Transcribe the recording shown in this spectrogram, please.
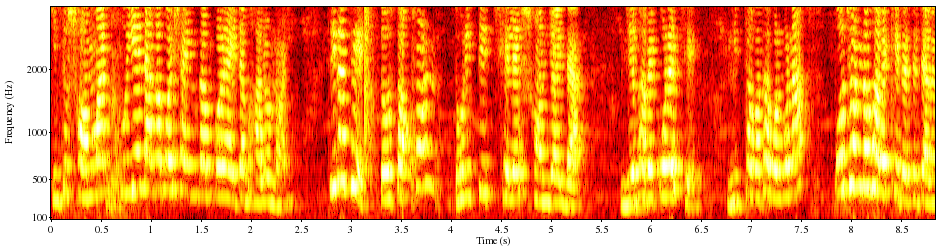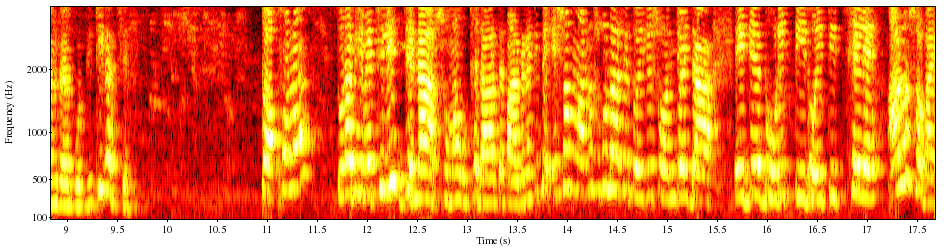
কিন্তু সম্মান খুইয়ে টাকা পয়সা ইনকাম করা এটা ভালো নয়। ঠিক আছে? তো তখন ধরিত্রীর ছেলে সঞ্জয় দা যেভাবে করেছে, মিথ্যা কথা বলব না প্রচন্ডভাবে খেটেছে চ্যানেলটার প্রতি, ঠিক আছে? তখনও তোরা ভেবেছিলিস যে না সময় উঠে দাঁড়াতে পারবে না, কিন্তু এসব মানুষগুলো আছে তো, এই যে সঞ্জয় দা, এই যে ধরিত্রী, ধরিত্রীর ছেলে, আরও সবাই,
